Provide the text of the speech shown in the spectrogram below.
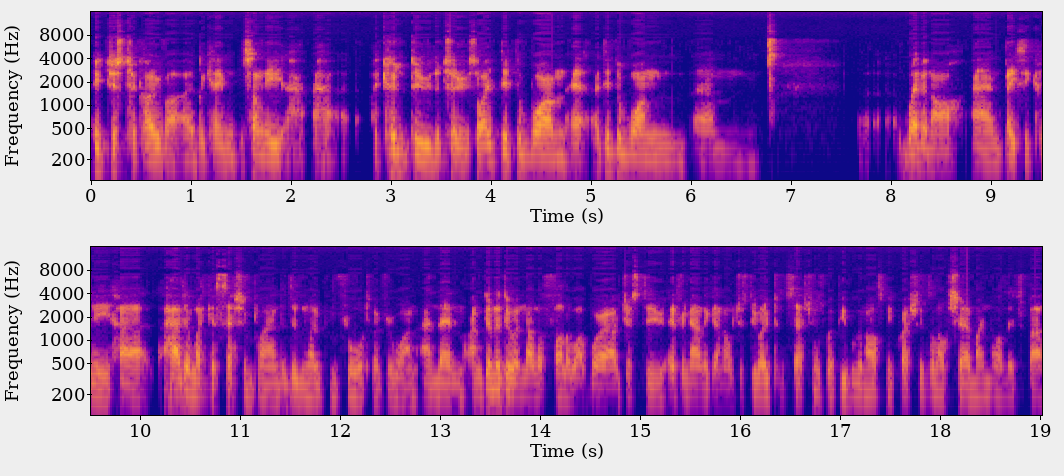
it just took over. It became suddenly I couldn't do the two, so I did the one. Eh, I did the one um, uh, webinar and basically had, had a, like a session planned. I did an open floor to everyone, and then I'm going to do another follow up where I just do every now and again. I'll just do open sessions where people can ask me questions and I'll share my knowledge. But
